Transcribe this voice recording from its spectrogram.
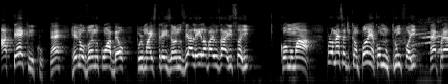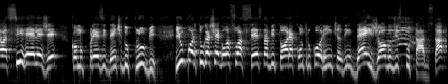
a técnico, né, renovando com o Abel por mais três anos, e a Leila vai usar isso aí como uma promessa de campanha, como um trunfo aí, né, para ela se reeleger como presidente do clube. E o Portuga chegou à sua sexta vitória contra o Corinthians em 10 jogos disputados, tá?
